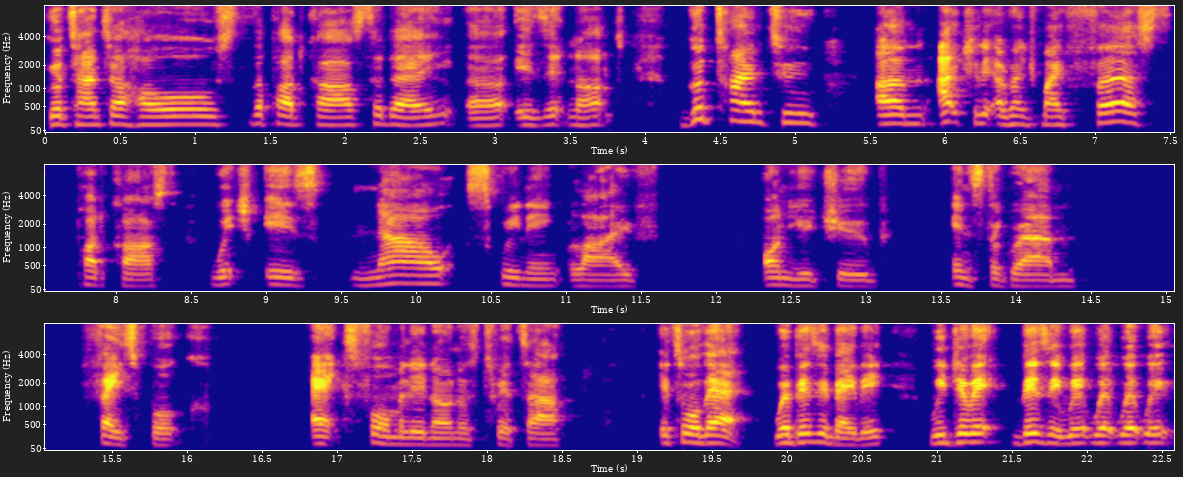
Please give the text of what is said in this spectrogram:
good time to host the podcast today, uh, is it not? good time to um, actually arrange my first podcast, which is now screening live on YouTube, Instagram, Facebook, X, formerly known as Twitter. It's all there. We're busy, baby. We do it busy. We we we we,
